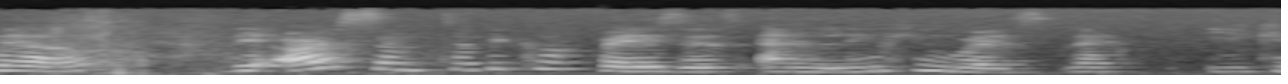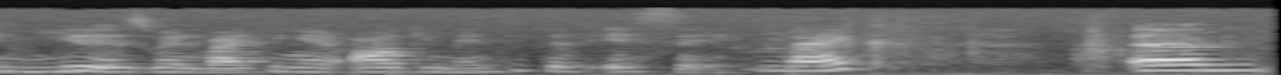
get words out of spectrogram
Well, there are some typical phrases and linking words that you can use when writing an argumentative essay. Like? Um,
